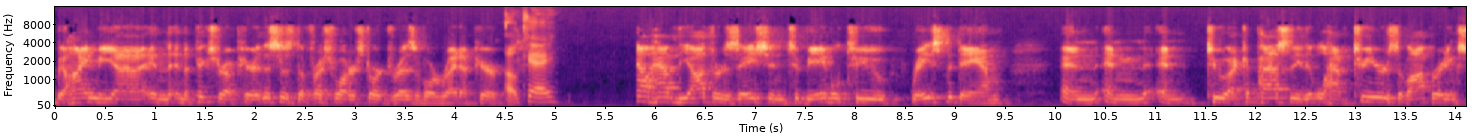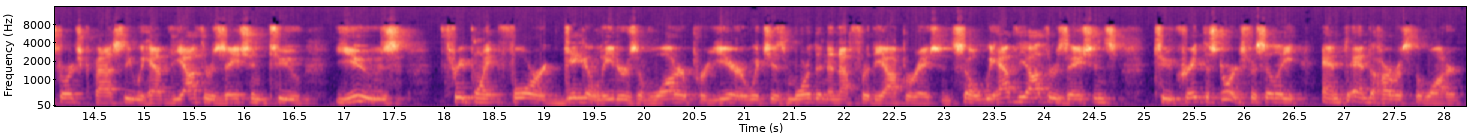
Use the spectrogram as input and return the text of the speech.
behind me uh, in, in the picture up here, this is the freshwater storage reservoir right up here. Okay now have the authorization to be able to raise the dam and and and to a capacity that will have two years of operating storage capacity. We have the authorization to use 3.4 gigaliters of water per year, which is more than enough for the operation. So we have the authorizations to create the storage facility and, and to harvest the water.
